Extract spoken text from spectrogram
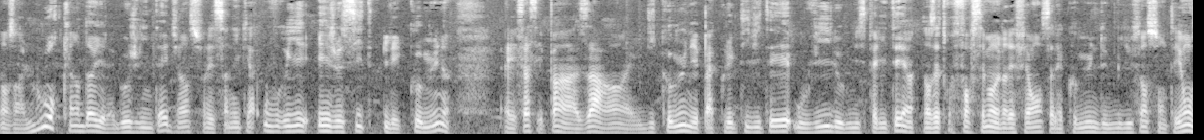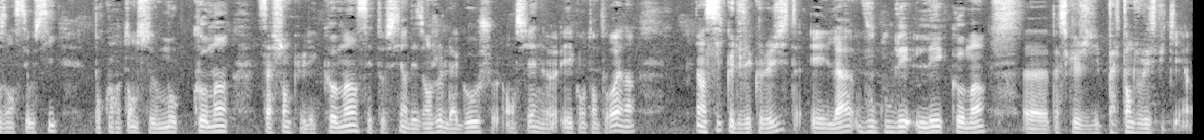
dans un lourd clin d'œil à la gauche vintage hein, sur les syndicats ouvriers et, je cite, les communes. Et ça, c'est pas un hasard. Hein. Il dit commune et pas collectivité ou ville ou municipalité, hein, sans être forcément une référence à la commune de 1871. Hein. C'est aussi pour qu'on entende ce mot commun, sachant que les communs, c'est aussi un des enjeux de la gauche ancienne et contemporaine. Hein ainsi que des écologistes. Et là, vous googlez les communs, euh, parce que j'ai pas le temps de vous l'expliquer. Hein.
